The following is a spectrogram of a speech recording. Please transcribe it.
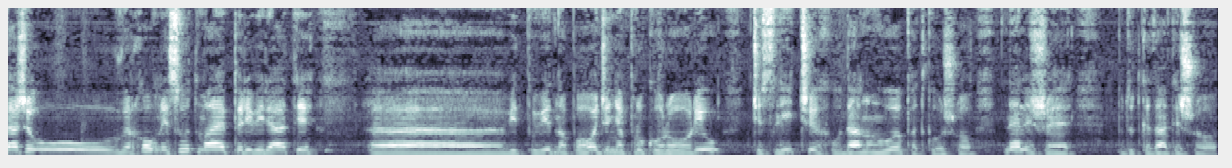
навіть у Верховний суд має перевіряти е, відповідно погодження прокурорів чи слідчих у даному випадку, що не лише будуть казати, що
